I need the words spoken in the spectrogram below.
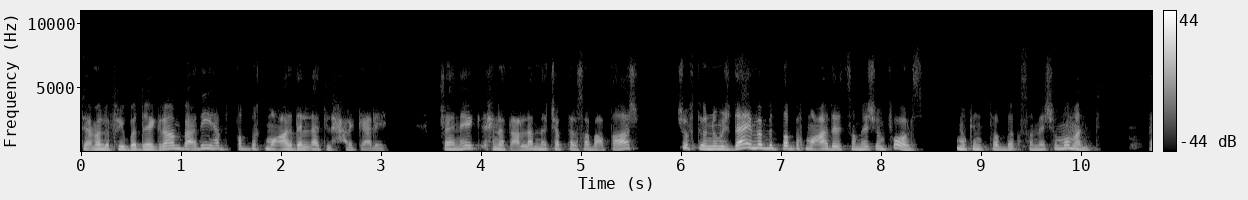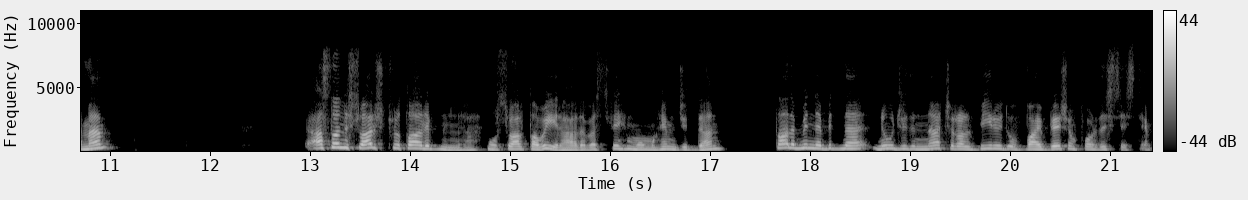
تعمل له free body diagram بعديها بتطبق معادلات الحركة عليه. عشان هيك إحنا تعلمنا chapter 17 شفتوا إنه مش دائما بنطبق معادلة summation force ممكن نطبق summation moment تمام؟ أصلا السؤال شو طالب منا هو سؤال طويل هذا بس فهمه مهم جدا. طالب منا بدنا نوجد ال natural period of vibration for this system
